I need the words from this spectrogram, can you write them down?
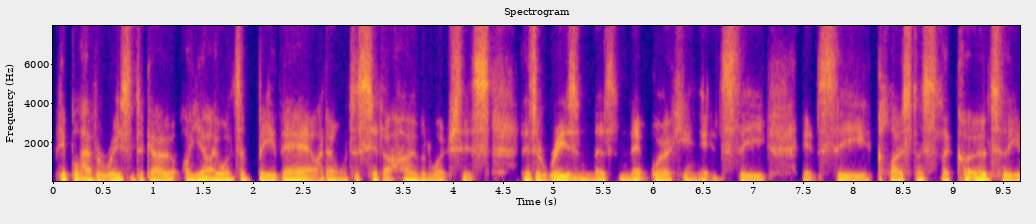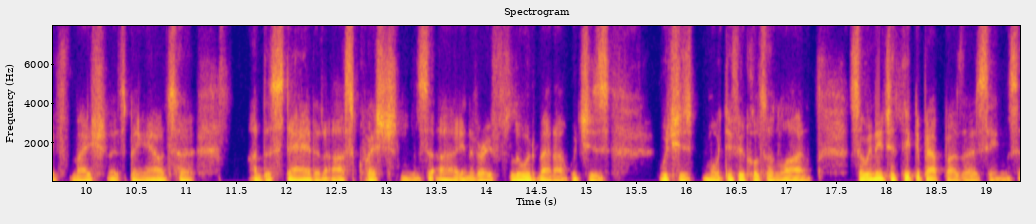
people have a reason to go, oh, yeah, I want to be there. I don't want to sit at home and watch this. There's a reason that's networking. It's the, it's the closeness to the, to the information. It's being able to understand and ask questions uh, in a very fluid manner, which is which is more difficult online. So we need to think about both those things.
